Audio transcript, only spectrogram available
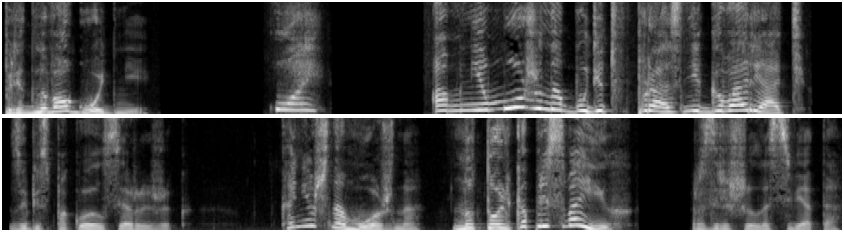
предновогодний!» «Ой, а мне можно будет в праздник говорять?» — забеспокоился Рыжик. «Конечно, можно, но только при своих», — разрешила Света.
